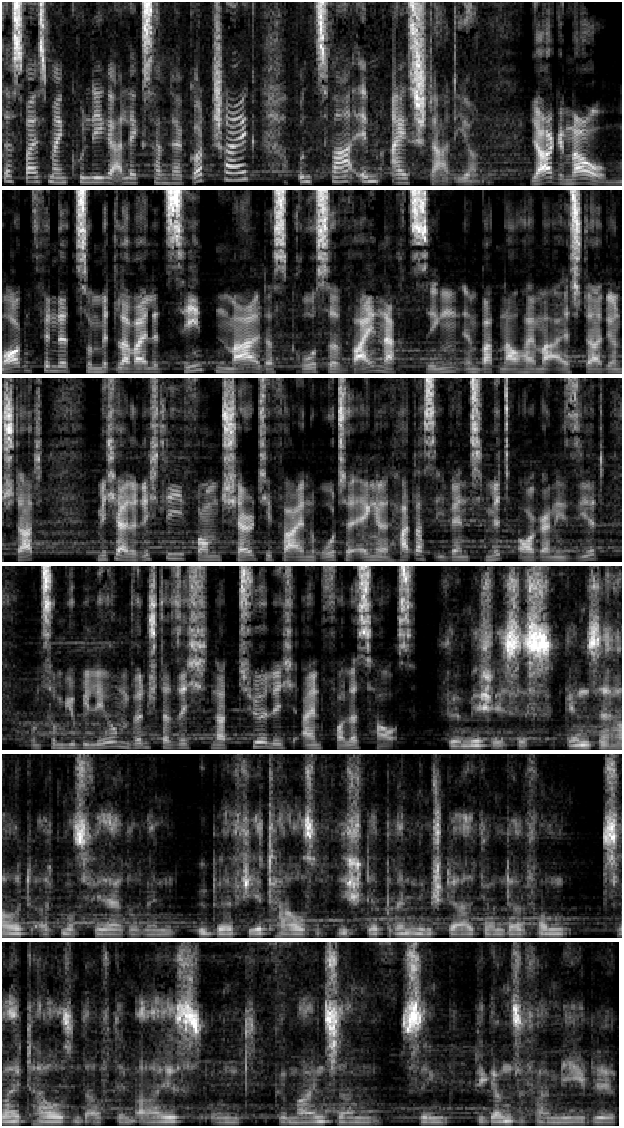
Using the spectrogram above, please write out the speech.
das weiß mein Kollege Alexander Gottschalk, und zwar im Eisstadion. Ja, genau. Morgen findet zum mittlerweile zehnten Mal das große Weihnachtssingen im Bad Nauheimer Eisstadion statt. Michael Richtli vom Charityverein Rote Engel hat das Event mitorganisiert und zum Jubiläum wünscht er sich natürlich ein volles Haus. Für mich ist es Gänsehautatmosphäre, wenn über 4000 Lichter brennen im Stadion, davon 2000 auf dem Eis und gemeinsam singt die ganze Familie.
